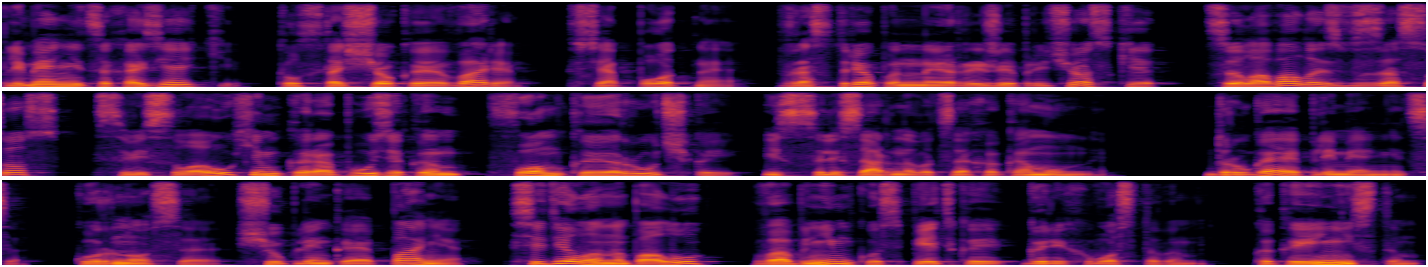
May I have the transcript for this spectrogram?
Племянница хозяйки, толстощекая Варя, вся потная, в растрепанной рыжей прическе, целовалась в засос с веслоухим карапузиком Фомкой Ручкой из слесарного цеха коммуны. Другая племянница, курносая, щупленькая паня, сидела на полу в обнимку с Петькой Горехвостовым, кокаинистом,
